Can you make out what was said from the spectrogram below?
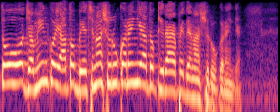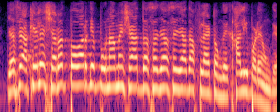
तो वो ज़मीन को या तो बेचना शुरू करेंगे, या तो किराए पे देना शुरू करेंगे। जैसे अकेले शरद पवार के पूना में शायद दस हज़ार से ज़्यादा फ्लैट होंगे, खाली पड़े होंगे।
